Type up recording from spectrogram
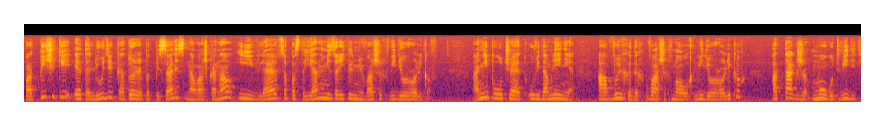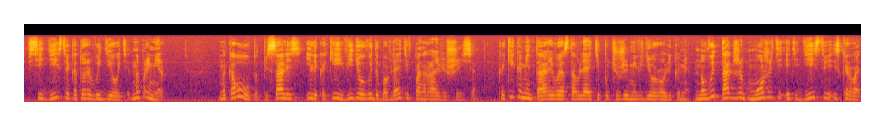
Подписчики это люди, которые подписались на ваш канал и являются постоянными зрителями ваших видеороликов. Они получают уведомления о выходах ваших новых видеороликов, а также могут видеть все действия, которые вы делаете. Например, на кого вы подписались или какие видео вы добавляете в понравившиеся какие комментарии вы оставляете под чужими видеороликами, но вы также можете эти действия и скрывать,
